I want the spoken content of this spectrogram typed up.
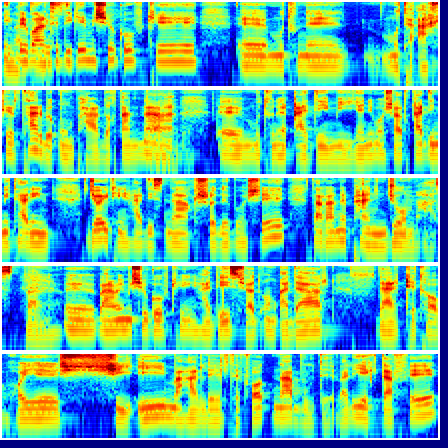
این به عبارت دیگه میشه گفت که متون متأخرتر به اون پرداختن نه بله،. متون قدیمی. یعنی ما شاید قدیمی ترین جایی که این حدیث نقل شده باشه در قرن پنجم هست. بله. برای میشه گفت که این حدیث شاید اونقدر در کتاب های شیعی محل التفات نبوده. ولی یک دفعه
